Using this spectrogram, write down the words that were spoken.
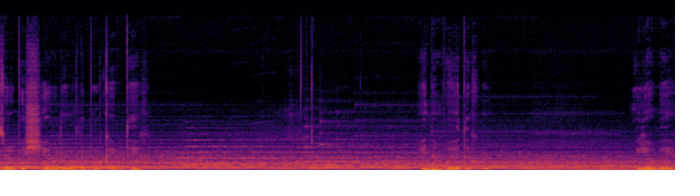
Зроби ще один глибокий вдих. І на видиху уяви,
